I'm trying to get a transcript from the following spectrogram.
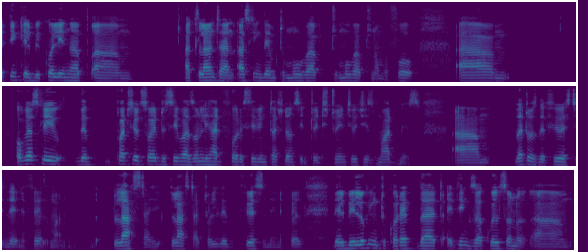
I think he'll be calling up um, Atlanta and asking them to move up to move up to number four. Um, obviously, the Patriots wide receivers only had four receiving touchdowns in 2020, which is madness. Um, that was the fewest in the NFL, man. Last, last actually, the fewest in the NFL. They'll be looking to correct that. I think Zach Wilson, um,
